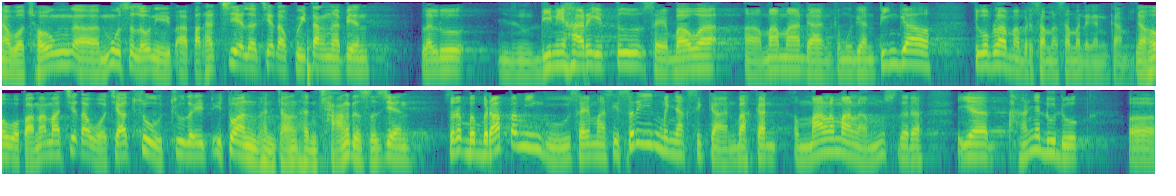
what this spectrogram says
那我从呃牧师楼里啊把她接了，接到归档那边。 Lalu mm, dini hari itu saya bawa eh, mama dan kemudian tinggal cukup lama bersama-sama dengan kami. 然后我把妈妈接到我家住，住了一一段很长很长的时间。 Saudara, beberapa minggu saya masih sering menyaksikan, bahkan eh, malam-malam, saudara, ia hanya duduk, eh,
